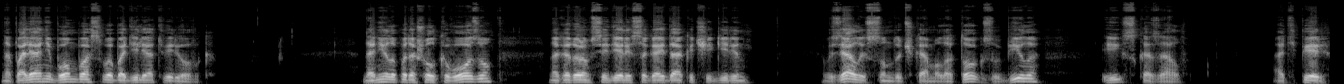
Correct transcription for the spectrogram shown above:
На поляне бомбу освободили от веревок. Данила подошел к возу, на котором сидели Сагайдак и Чигирин, взял из сундучка молоток, зубило и сказал: "А теперь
